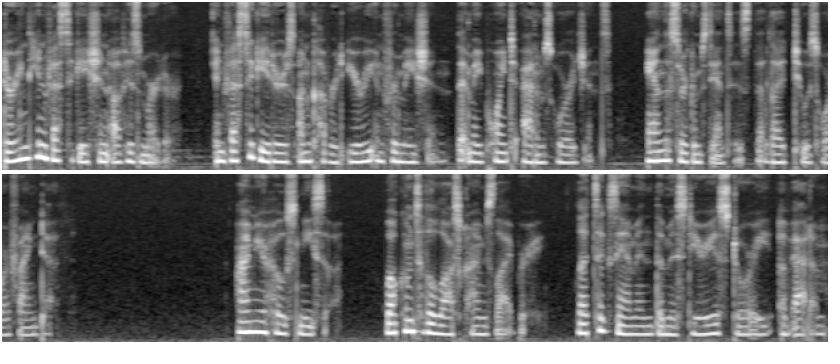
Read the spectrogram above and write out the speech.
During the investigation of his murder, investigators uncovered eerie information that may point to Adam's origins and the circumstances that led to his horrifying death. I'm your host, Nisa. Welcome to the Lost Crimes Library. Let's examine the mysterious story of Adam.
